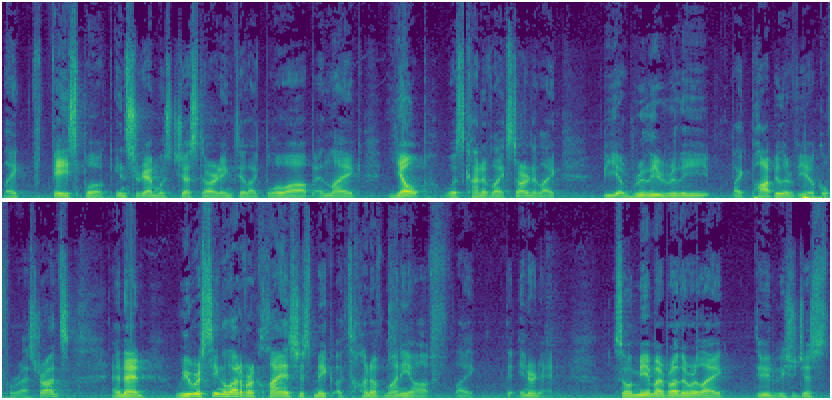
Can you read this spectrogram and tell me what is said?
like Facebook, Instagram was just starting to like blow up, and like Yelp was kind of like starting to like be a really really like popular vehicle for restaurants. And then we were seeing a lot of our clients just make a ton of money off like the internet. So me and my brother were like, dude, we should just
